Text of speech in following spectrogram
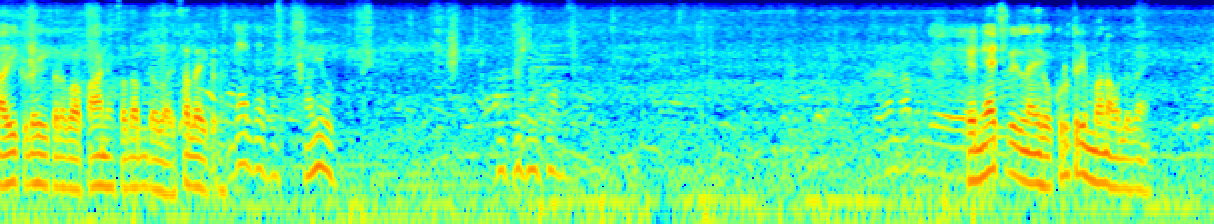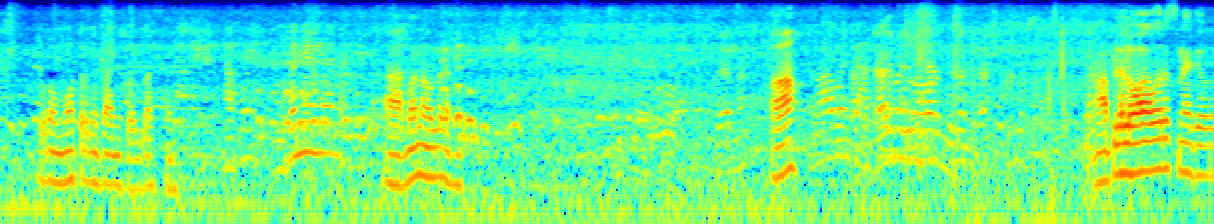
हा इकडं इकडं बा पाण्याचा धबधबा आहे. चला इकडं. हे नॅचरल नाही हो कृत्रिम बनवलेलं आहे. पूर्ण मोटरने पाणी सोडलं असतं. हा बनवलं आहे हा? आपल्याला वावरच नाही देऊ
